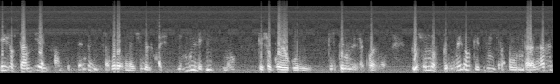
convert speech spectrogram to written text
ellos también, aunque estén en desacuerdo con la decisión del juez, es muy legítimo que eso pueda ocurrir, que estén en desacuerdo, son los primeros que tienen que apuntalar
